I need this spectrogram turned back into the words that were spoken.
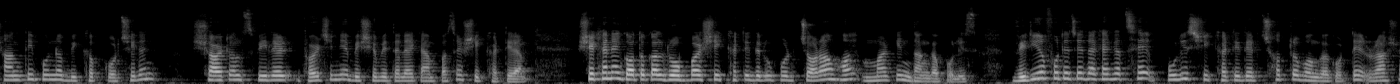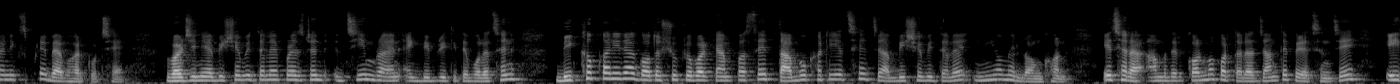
শান্তিপূর্ণ বিক্ষোভ করছিলেন শার্টলসভিলের ভার্জিনিয়া বিশ্ববিদ্যালয় ক্যাম্পাসের শিক্ষার্থীরা। সেখানে গতকাল রোববার শিক্ষার্থীদের উপর চড়াও হয় মার্কিন দাঙ্গা পুলিশ। ভিডিও ফুটেজে দেখা গেছে, পুলিশ শিক্ষার্থীদের ছত্রভঙ্গ করতে রাসায়নিক স্প্রে ব্যবহার করছে। ভার্জিনিয়া বিশ্ববিদ্যালয়ের প্রেসিডেন্ট জিম রায়ান এক বিবৃতিতে বলেছেন, বিক্ষোভকারীরা গত শুক্রবার ক্যাম্পাসে তাঁবু খাটিয়েছে যা বিশ্ববিদ্যালয়ের নিয়মের লঙ্ঘন। এছাড়া আমাদের কর্মকর্তারা জানতে পেরেছেন যে এই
